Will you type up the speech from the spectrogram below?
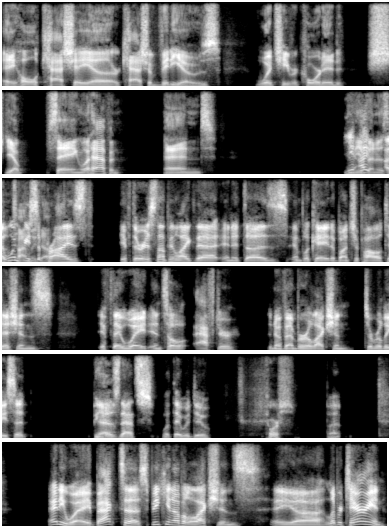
a whole cache uh, or cache of videos, which he recorded, sh- you know, saying what happened. And in the Yeah, event it's I, I a wouldn't be timely death. surprised if there is something like that and it does implicate a bunch of politicians if they wait until after the November election to release it because that's what they would do. of course. But anyway, back to speaking of elections, a uh, libertarian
